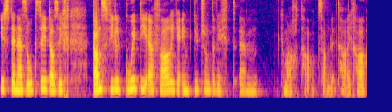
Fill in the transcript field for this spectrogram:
ist es dann auch so gewesen, dass ich ganz viele gute Erfahrungen im Deutschunterricht ähm, gemacht habe, gesammelt habe. Ich habe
